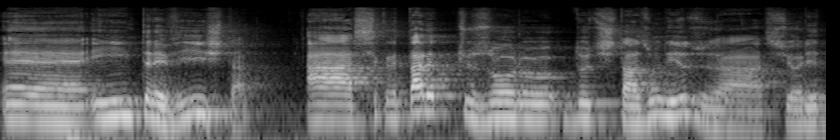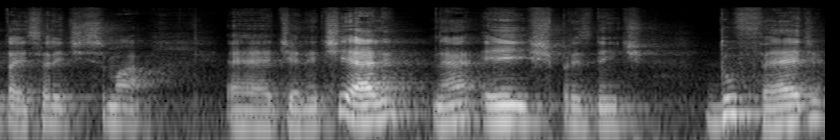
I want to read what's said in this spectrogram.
é, em entrevista, a secretária do Tesouro dos Estados Unidos, a senhorita excelentíssima é, Janet Yellen, né, ex-presidente do Fed,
